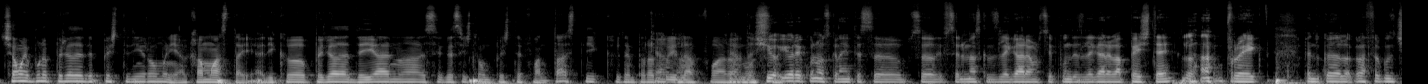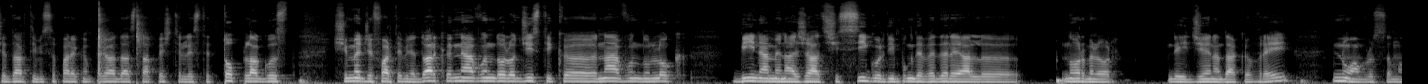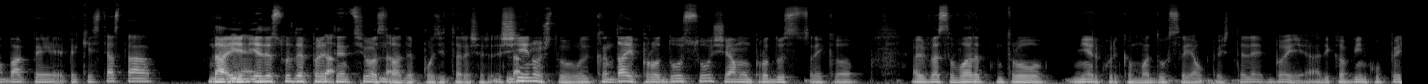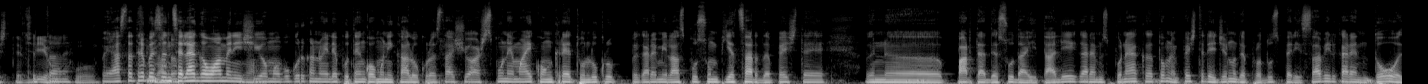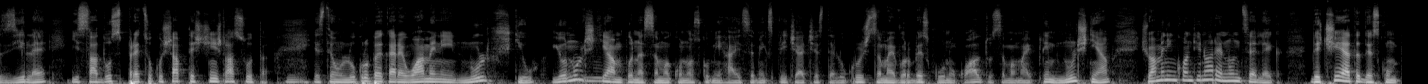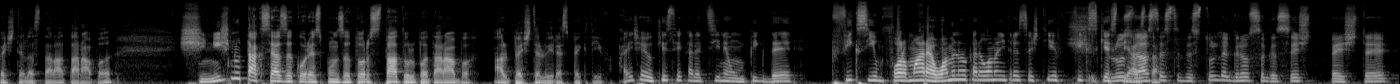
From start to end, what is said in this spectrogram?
cea mai bună perioadă de pește din România. Cam asta e. Adică perioada de iarnă se găsește un pește fantastic, temperaturile Chiar da, afară. Chiar nu da. Și eu, sunt- eu recunosc că înainte să, să se numească dezlegare, am vrut să-i pun dezlegare la pește, la proiect, pentru că, la- la fel cum zice Darty, mi se pare că în perioada asta peștele este top la gust și merge foarte bine. Doar că neavând o logistică, neavând un loc bine amenajat și sigur din punct de vedere al uh, normelor de igienă, dacă vrei, nu am vrut să mă bag pe, pe chestia asta. Da, Bine. e, e destul de pretențios Da, la da. depozitare și așa. Da. Și nu știu, când ai produsul și am un produs, adică aș vrea să vă arăt într-o miercuri când mă duc să iau peștele, băi, adică vin cu pește Ce viu, tare. cu... Păi asta trebuie Da. să înțeleagă oamenii și Da. eu mă bucur că noi le putem comunica lucrul ăsta și eu aș spune mai concret un lucru pe care mi l-a spus un piețar de pește în uh, partea de sud a Italiei care îmi spunea că, domnule, peștele e genul de produs perisabil care în două zile i s-a dus prețul cu 75%. Este un lucru pe care oamenii nu-l știu. Eu nu-l știam până să mă cunosc cu Mihai să-mi explice aceste lucruri și să mai vorbesc cu unul cu altul, să mă mai plimb. Nu-l știam și oamenii în continuare nu înțeleg. De ce e atât de scump peștele ăsta la tarabă? și nici nu taxează corespunzător statul pe tarabă al peștelui respectiv. Aici e o chestie care ține un pic de fix informarea oamenilor care oamenii trebuie să știe fix și chestia plus de asta. asta este destul de greu să găsești pește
